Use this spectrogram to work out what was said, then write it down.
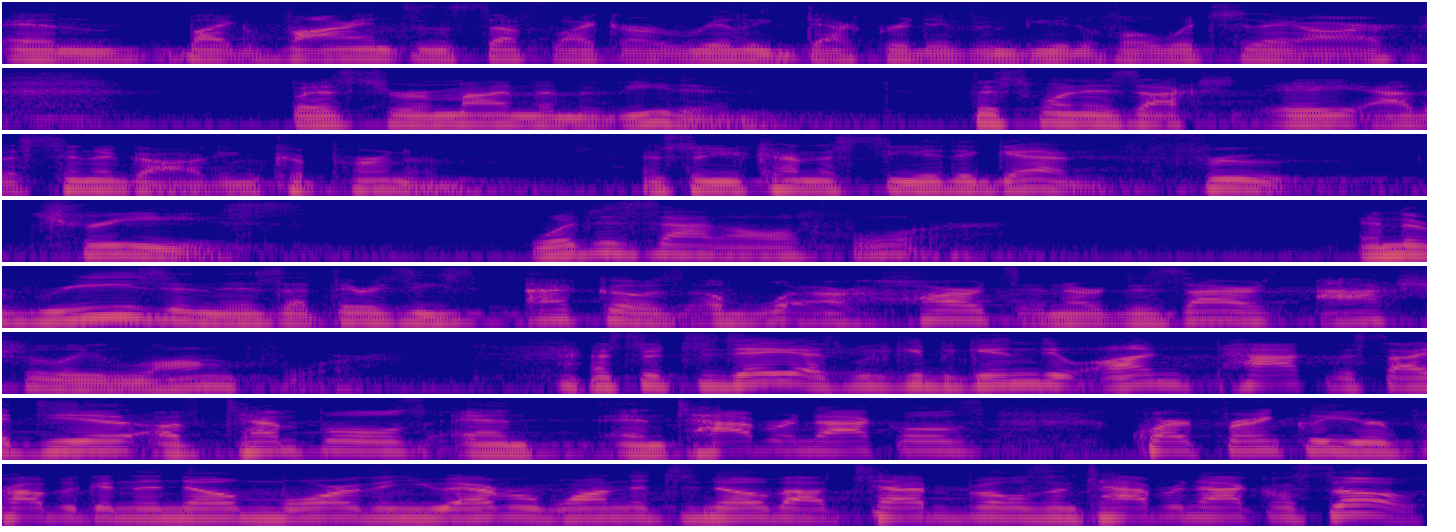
and like vines and stuff like are really decorative and beautiful, which they are, but it's to remind them of Eden. This one is actually eh, at a synagogue in Capernaum. And so you kind of see it again fruit, trees. What is that all for? And the reason is that there's these echoes of what our hearts and our desires actually long for. And so today, as we begin to unpack this idea of temples and, and tabernacles, quite frankly, you're probably going to know more than you ever wanted to know about temples and tabernacles. So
